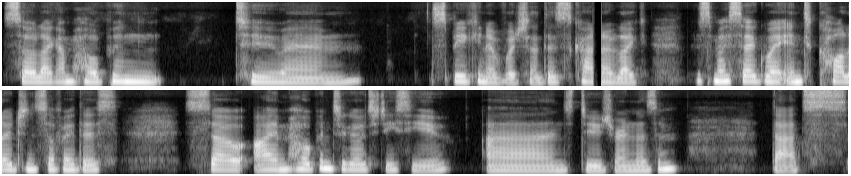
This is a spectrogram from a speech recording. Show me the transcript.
So like I'm hoping to um speaking of which this is kind of like this is my segue into college and stuff like this. So I'm hoping to go to DCU and do journalism. That's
